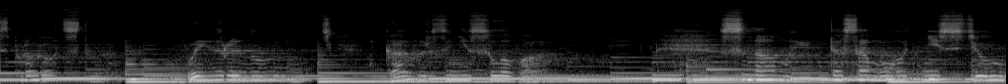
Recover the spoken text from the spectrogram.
Із пророцтва виринуть каверзні слова, снами та самотністю,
